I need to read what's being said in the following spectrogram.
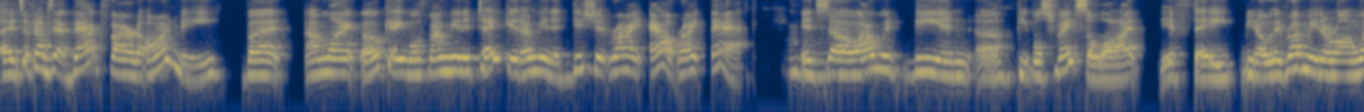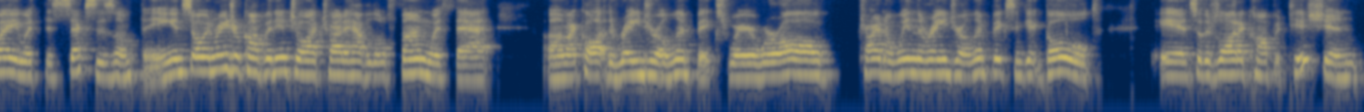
and sometimes that backfired on me. But I'm like, okay, well, if I'm going to take it, I'm going to dish it right out, right back. Mm-hmm. And so I would be in uh, people's face a lot if they, you know, they rub me the wrong way with this sexism thing. And so in Ranger Confidential, I try to have a little fun with that. Um, I call it the Ranger Olympics, where we're all trying to win the Ranger Olympics and get gold. And so there's a lot of competition.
